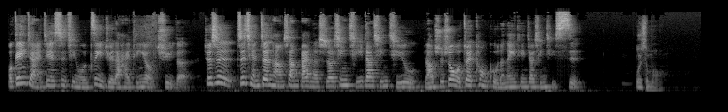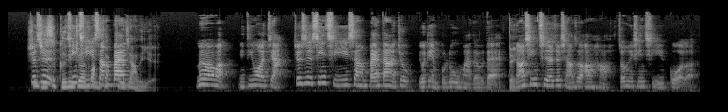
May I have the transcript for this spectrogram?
我跟你讲一件事情，我自己觉得还挺有趣的，就是之前正常上班的时候，星期一到星期五，老实说，我最痛苦的那一天叫星期四。为什么？就是星期四隔天就要星期一上班放假了耶。没有没有你听我讲，就是星期一上班，当然就有点不录嘛，对不对？对。然后星期二就想说啊，好，终于星期一过了。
